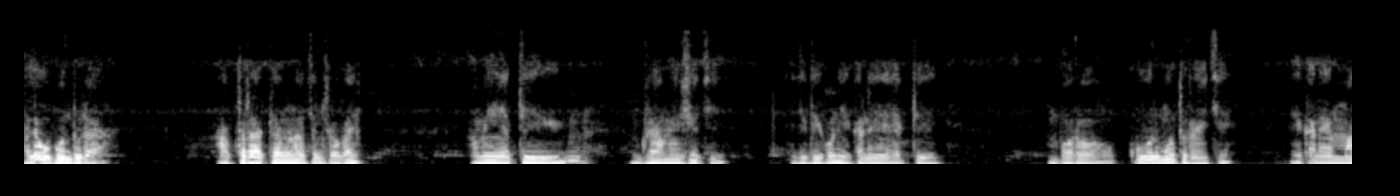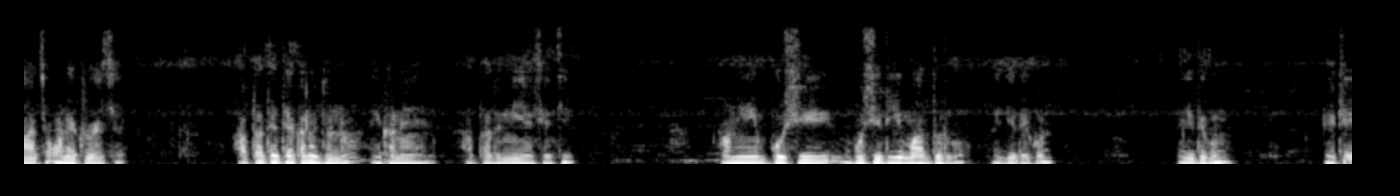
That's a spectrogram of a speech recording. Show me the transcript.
হ্যালো বন্ধুরা, আপনারা কেমন আছেন সবাই? আমি একটি গ্রামে এসেছি। এই যে দেখুন, এখানে একটি বড় কুয়োর মতো রয়েছে। এখানে মাছ অনেক রয়েছে। আপনাদের দেখানোর জন্য এখানে আপনাদের নিয়ে এসেছি। আমি বসি বসি দিয়ে মাছ ধরবো। এই যে দেখুন, এই যে দেখুন, এটি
